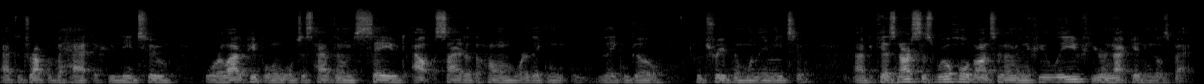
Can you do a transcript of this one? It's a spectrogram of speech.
at the drop of a hat if you need to, or a lot of people will just have them saved outside of the home where they can they can go retrieve them when they need to uh, because narcissists will hold on to them, and if you leave, you're not getting those back.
